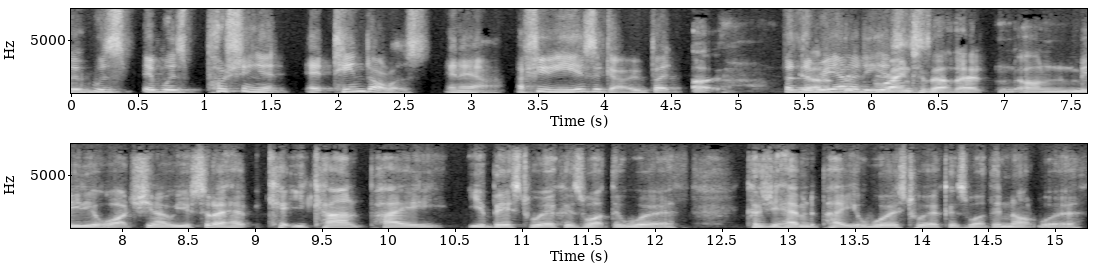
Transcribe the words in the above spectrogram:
it Hmm. was it was pushing it at ten dollars an hour a few years ago, but Uh, but Yeah, I the had a big reality rant is, about that on Media Watch. You know, you sort of have you can't pay your best workers what they're worth because you're having to pay your worst workers what they're not worth,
